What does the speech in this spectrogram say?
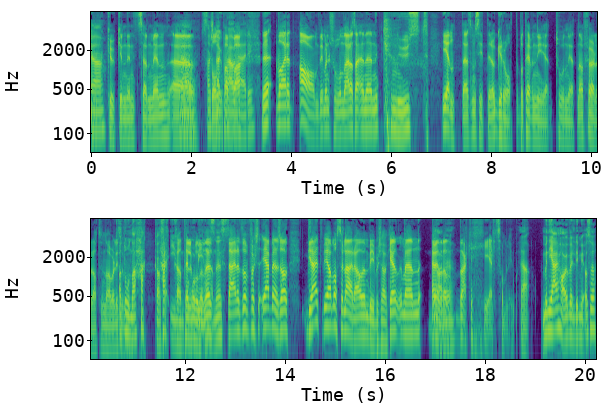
Ja. kuken din, sønnen min? Uh, Ja. stolt pappa. Det var et annen dimensjon der. Altså en, en knust jente som sitter og gråter på TV 2-nyhetene og føler at hun har liksom At noen har hacka seg inn på mobilen hennes. sånn jeg mener sånn Greit, vi har masse å lære av den Bieber-saken, men jeg Det mener at den er ikke helt sammenlignet. Ja. Men jeg har jo veldig mye altså,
